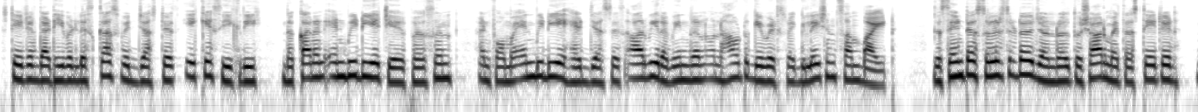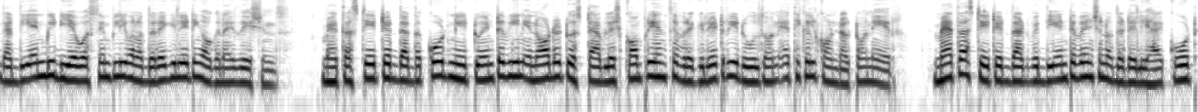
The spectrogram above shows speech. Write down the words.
stated that he will discuss with Justice A.K. Sikri, the current NBDA chairperson, and former NBDA head Justice R.V. Ravindran on how to give its regulations some bite. The Centre's Solicitor General Tushar Mehta stated that the NBDA was simply one of the regulating organizations. Mehta stated that the court need to intervene in order to establish comprehensive regulatory rules on ethical conduct on air. Mehta stated that with the intervention of the Delhi High Court,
